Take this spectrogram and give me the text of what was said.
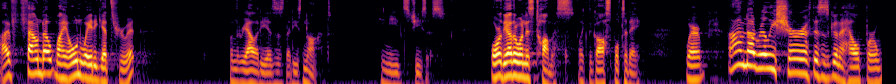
I've found out my own way to get through it. When the reality is, is that he's not. He needs Jesus. Or the other one is Thomas, like the gospel today, where I'm not really sure if this is going to help or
